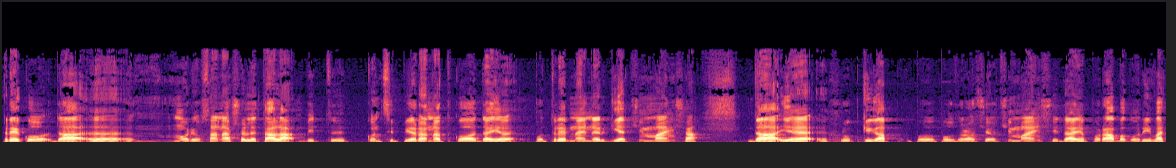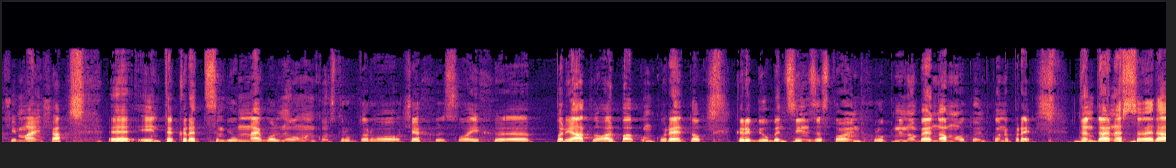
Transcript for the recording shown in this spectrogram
rekel, da morajo vsa naša letala biti koncipirana tako, da je potrebna energija čim manjša, da je hrup, ki ga povzročajo, čim manjši, da je poraba goriva čim manjša. In takrat sem bil najbolj neumen konstruktor v očeh svojih prijateljev ali pa konkurentov, ker je bil bencin zastonj, hrup ni nobenega motil in tako naprej. Dandanes seveda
